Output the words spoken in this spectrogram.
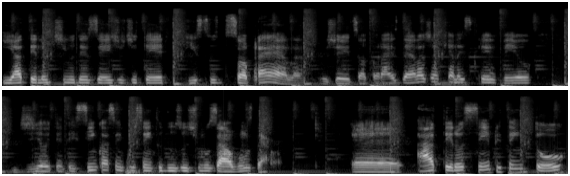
E a Taylor tinha o desejo de ter isso só para ela, os direitos autorais dela, já que ela escreveu de 85% a 100% dos últimos álbuns dela. É, a Tero sempre tentou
